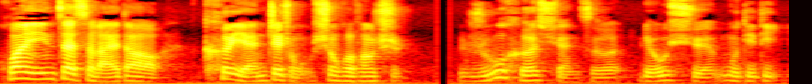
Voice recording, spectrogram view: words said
欢迎再次来到科研这种生活方式。如何选择留学目的地？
